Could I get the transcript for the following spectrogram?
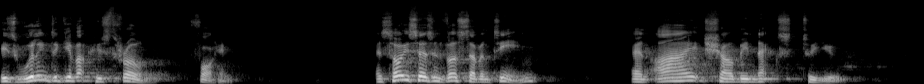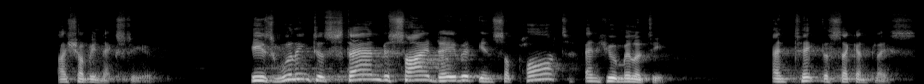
He's willing to give up his throne for him. And so he says in verse 17, And I shall be next to you. I shall be next to you. He is willing to stand beside David in support and humility and take the second place.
